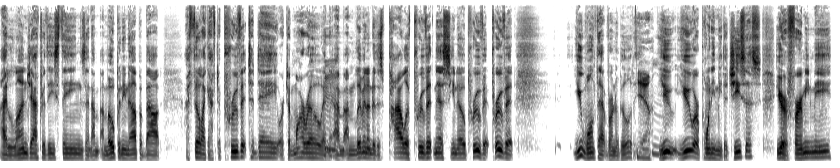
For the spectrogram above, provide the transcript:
I lunge after these things and I'm, I'm opening up about I feel like I have to prove it today or tomorrow and mm. I'm, I'm living under this pile of prove itness, you know, prove it, prove it you want that vulnerability. Yeah. Mm-hmm. You you are pointing me to Jesus. You're affirming me.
